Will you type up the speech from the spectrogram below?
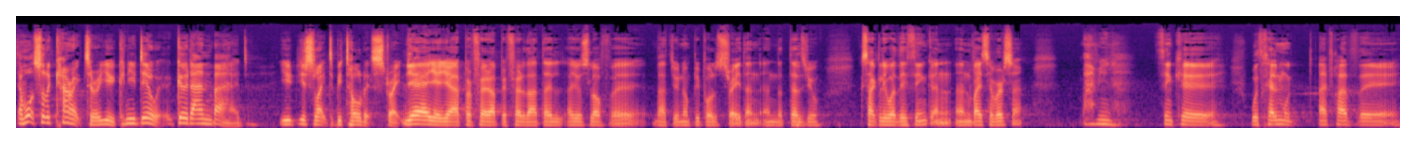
and what sort of character are you? Can you deal with good and bad? You just like to be told it straight. Yeah, yeah, yeah. I prefer I prefer that. I I just love uh, that you know people straight and and that tells you exactly what they think and and vice versa. I mean, think uh, with Helmut I've had the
